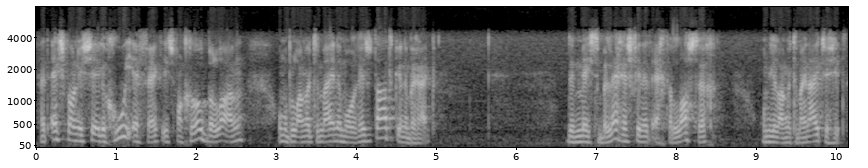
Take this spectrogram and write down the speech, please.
Het exponentiële groeieffect is van groot belang om op lange termijn een mooi resultaat te kunnen bereiken. De meeste beleggers vinden het echter lastig om die lange termijn uit te zitten.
